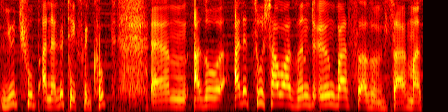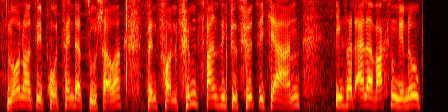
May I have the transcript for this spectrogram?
YouTube Analytics geguckt. Ähm, also alle Zuschauer sind irgendwas, also sagen wir mal 99 Prozent der Zuschauer sind von 25 bis 40 Jahren. Ihr seid alle erwachsen genug,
